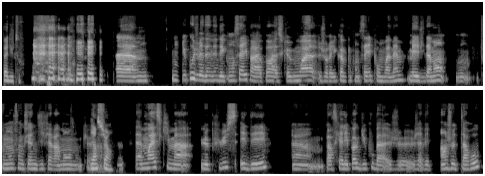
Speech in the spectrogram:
pas du tout. Euh, du coup, je vais donner des conseils par rapport à ce que moi, j'aurais eu comme conseil pour moi-même. Mais évidemment, tout le monde fonctionne différemment. Donc, Bien euh, sûr. Euh, moi, ce qui m'a le plus aidé, euh, parce qu'à l'époque, du coup, bah, j'avais un jeu de tarot,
